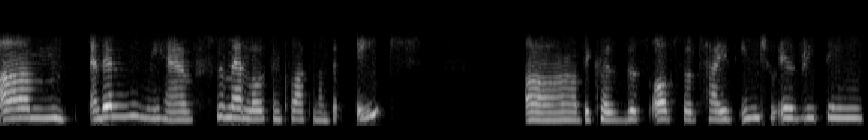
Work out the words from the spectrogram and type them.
Um, and then we have Superman, Lois, and Clark number eight. Uh, because this also ties into everything.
